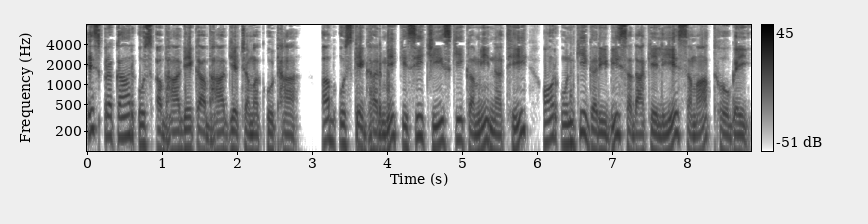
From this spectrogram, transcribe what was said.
इस प्रकार उस अभागे का भाग्य चमक उठा। अब उसके घर में किसी चीज़ की कमी न थी और उनकी गरीबी सदा के लिए समाप्त हो गई।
